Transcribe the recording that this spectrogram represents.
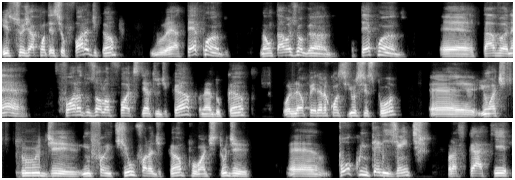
Isso já aconteceu fora de campo, é, até quando não estava jogando, até quando estava né, fora dos holofotes dentro de campo, né, do campo, o Léo Pereira conseguiu se expor é, em uma atitude infantil fora de campo, uma atitude é, pouco inteligente para ficar aqui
